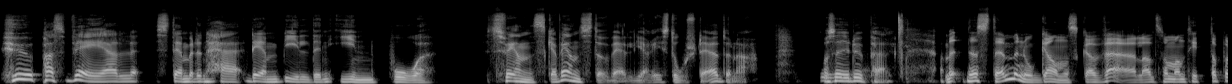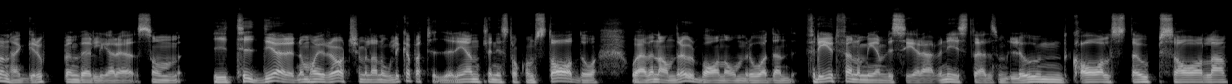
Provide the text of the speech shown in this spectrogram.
Hur pass väl stämmer den, här, den bilden in på svenska vänsterväljare i storstäderna? Vad säger du Per? Ja, den stämmer nog ganska väl. Alltså om man tittar på den här gruppen väljare som i tidigare, de har ju rört sig mellan olika partier, egentligen i Stockholms stad och, och även andra urbana områden. För det är ett fenomen vi ser även i städer som Lund, Karlstad, Uppsala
